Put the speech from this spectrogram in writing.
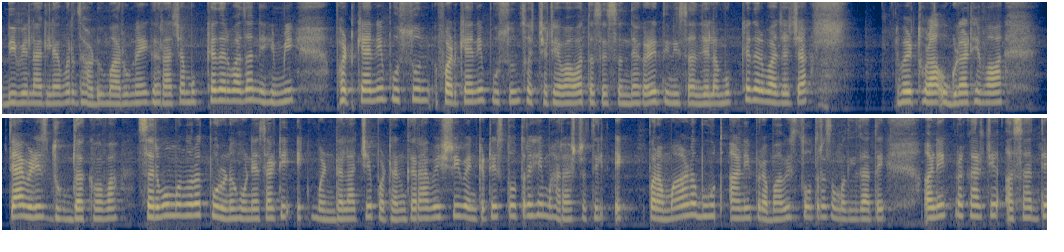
दिवे लागल्यावर झाडू मारू नये. घराच्या मुख्य दरवाजा नेहमी फटक्याने पुसून फडक्याने पुसून स्वच्छ ठेवावा. तसेच संध्याकाळी तिने संजेला मुख्य दरवाजाच्या वेळ थोडा उघडा ठेवावा. त्यावेळेस धूप दाखवावा. सर्व मनोरथ पूर्ण होण्यासाठी एक मंडलाचे पठण करावे. श्री व्यंकटेश स्तोत्र हे महाराष्ट्रातील एक प्रमाणभूत आणि प्रभावी स्तोत्र समजले जाते. अनेक प्रकारचे असाध्य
